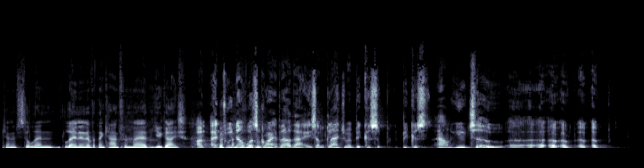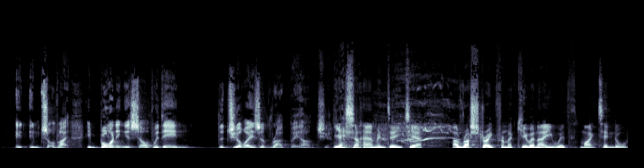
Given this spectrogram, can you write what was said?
kind of still learning, learning everything I can from uh, you guys. And, and do we know what's great about that is I'm glad you went because because Al, you too uh, uh, uh, uh, in, in sort of like embroidening yourself within the joys of rugby, aren't you? Yes, I am indeed. Yeah, I rushed straight from a Q and A with Mike Tindall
